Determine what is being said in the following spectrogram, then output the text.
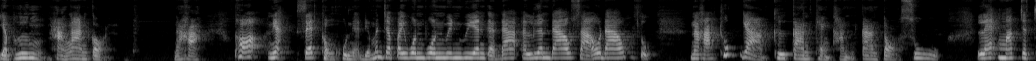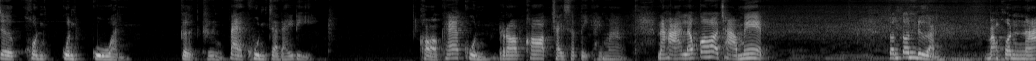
อย่าพึ่งหางานก่อนนะคะ เพราะเนี่ยเซตของคุณเนี่ยเดี๋ยวมันจะไปวนๆเวียนๆกับดาวเลื่อนดาวเสาดาวศุกนะคะ ทุกอย่างคือการแข่งขันการต่อสู้ และมักจะเจอคนกวนๆเกิดขึ้น แต่คุณจะได้ดี ขอแค่คุณรอบคอบใช้สติให้มากนะคะ แล้วก็ชาวเมษต้นต้นเดือน บางคนนะ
